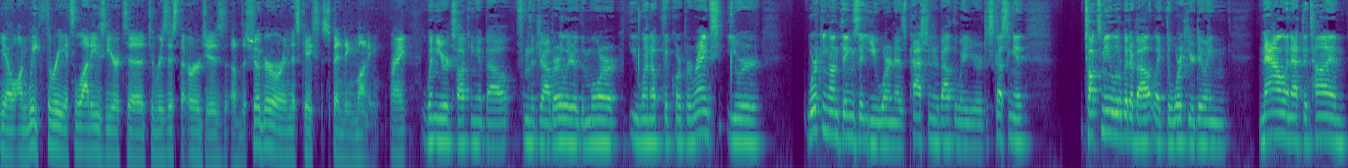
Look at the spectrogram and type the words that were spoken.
you know, on week three, it's a lot easier to, to resist the urges of the sugar, or in this case, spending money, right? When you were talking about from the job earlier, the more you went up the corporate ranks, you were working on things that you weren't as passionate about the way you were discussing it. Talk to me a little bit about like the work you're doing now and at the time,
